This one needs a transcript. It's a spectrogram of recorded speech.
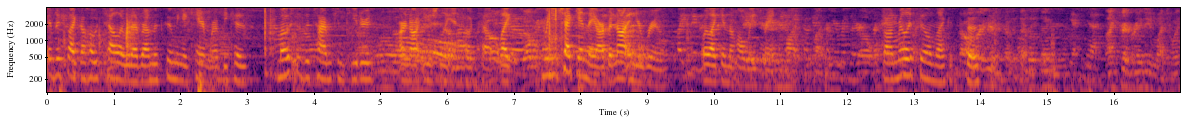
if it's like a hotel or whatever, I'm assuming a camera because most of the time computers are not usually in hotel. Like when you check in, they are, but not in your room or like in the hallways randomly. So I'm really feeling like it's those two. I can trade raising my choice.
